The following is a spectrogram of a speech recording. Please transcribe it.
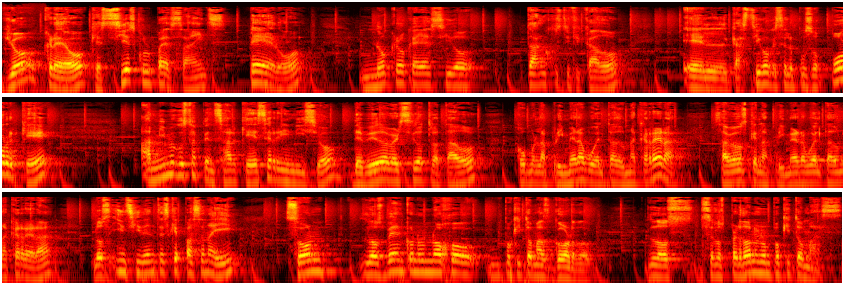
Yo creo que sí es culpa de Sainz, pero no creo que haya sido tan justificado el castigo que se le puso porque a mí me gusta pensar que ese reinicio debió de haber sido tratado como la primera vuelta de una carrera. Sabemos que en la primera vuelta de una carrera los incidentes que pasan ahí son los ven con un ojo un poquito más gordo. Los, se los perdonan un poquito más.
